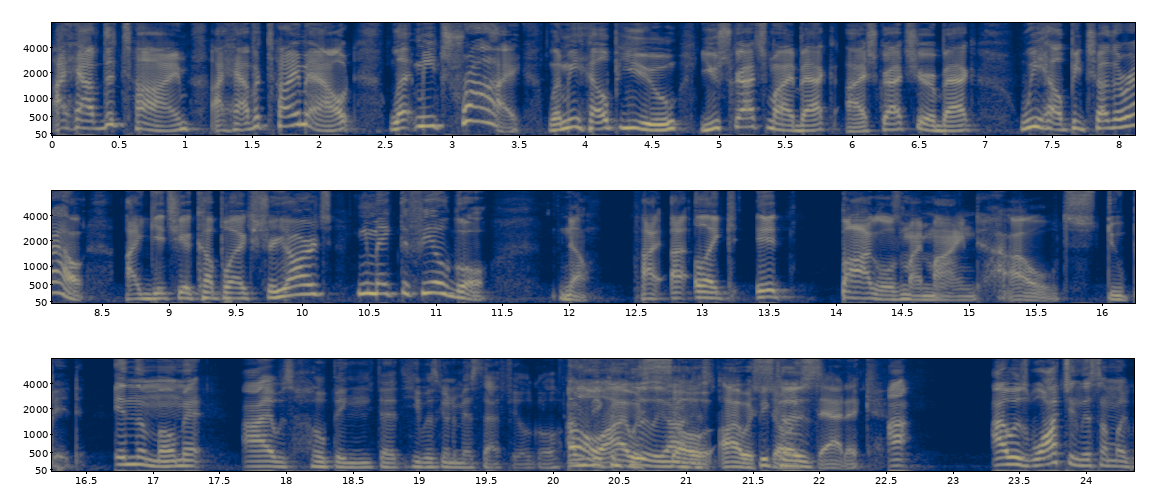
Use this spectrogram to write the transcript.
I have the time. I have a timeout. Let me try. Let me help you. You scratch my back. I scratch your back. We help each other out. I get you a couple extra yards. You make the field goal. No, I, I like it. Boggles my mind how stupid. In the moment, I was hoping that he was going to miss that field goal. I'm oh, I was so I was so ecstatic. I, I was watching this. I'm like,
